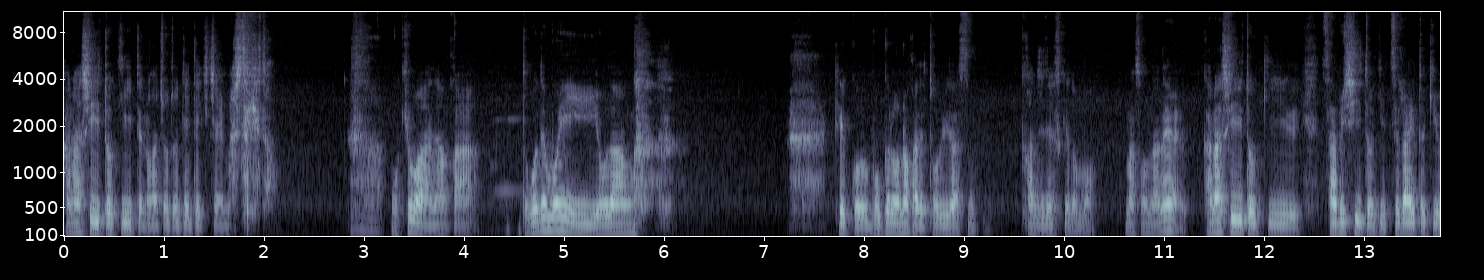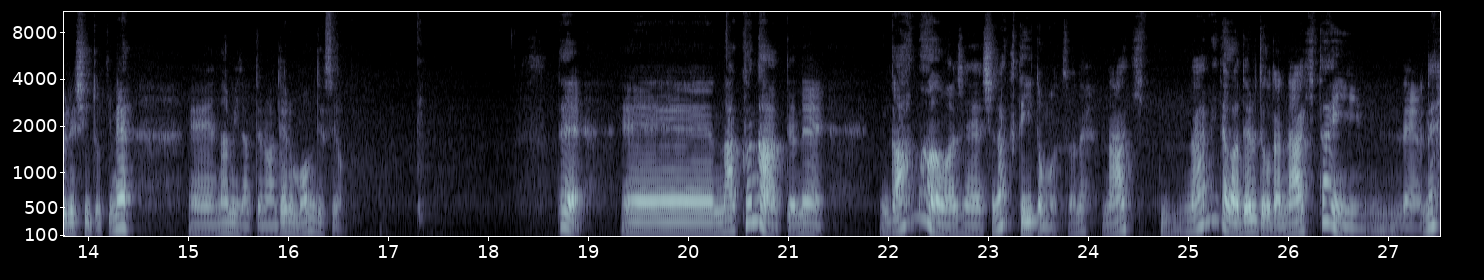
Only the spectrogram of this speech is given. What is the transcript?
悲しい時っていうのがちょっと出てきちゃいましたけど。もう今日はなんかどこでもいい余談が 結構僕の中で飛び出す感じですけども。まあそんなね悲しい時寂しい時辛い時嬉しい時ね、えー、涙っていうのは出るもんですよ。で、えー、泣くなってね我慢はねしなくていいと思うんですよね。泣き涙が出るってことは泣きたいんだよね。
